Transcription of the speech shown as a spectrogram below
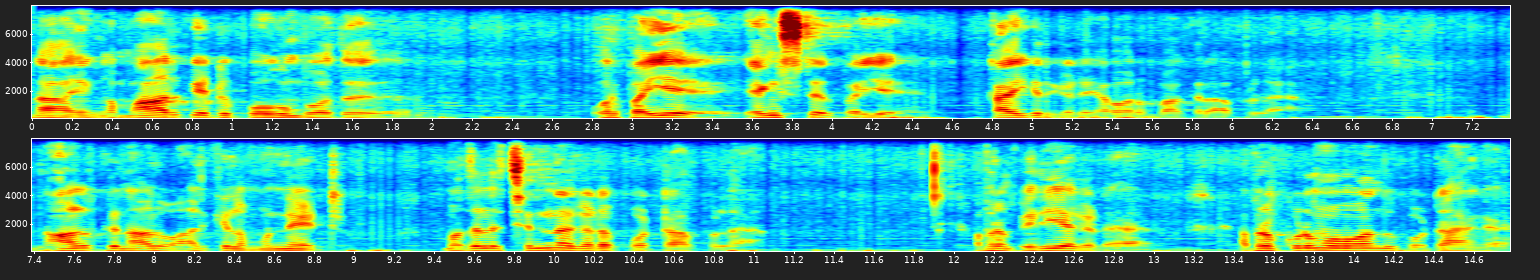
நான் எங்கள் மார்க்கெட்டு போகும்போது ஒரு பையன் யங்ஸ்டர் பையன் காய்கறி கடை வியாபாரம் பார்க்குறாப்புல. நாளுக்கு நாள் வாழ்க்கையில் முன்னேற்றம். முதல்ல சின்ன கடை போட்டாப்புல. அப்புறம் பெரிய கடை. அப்புறம் குடும்பமாக வந்து போட்டாங்க.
